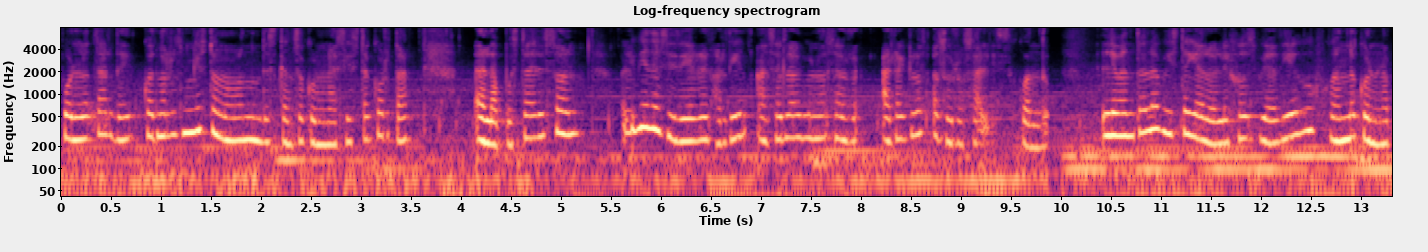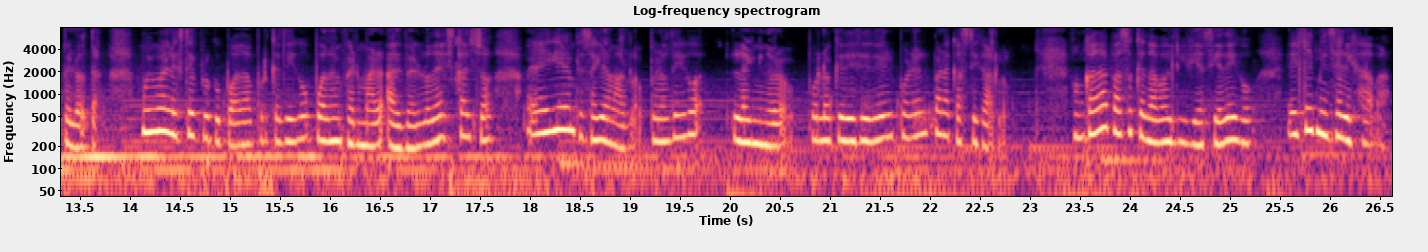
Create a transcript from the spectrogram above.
Por la tarde, cuando los niños tomaban un descanso con una siesta corta, a la puesta del sol, Olivia decidió ir al jardín a hacerle algunos arreglos a sus rosales, cuando levantó la vista y a lo lejos vio a Diego jugando con una pelota. Muy molesta y preocupada porque Diego puede enfermar al verlo descalzo, Olivia empezó a llamarlo, pero Diego la ignoró, por lo que decidió ir por él para castigarlo. Con cada paso que daba Olivia hacia Diego, él también se alejaba.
